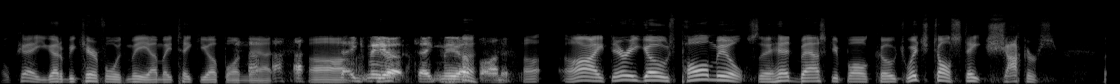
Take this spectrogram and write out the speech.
Okay, you got to be careful with me. I may take you up on that. Uh, take me up. Take me up on it. Uh, all right, there he goes. Paul Mills, the head basketball coach, Wichita State Shockers.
